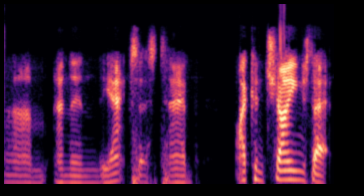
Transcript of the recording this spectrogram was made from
um, and then the access tab, I can change that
